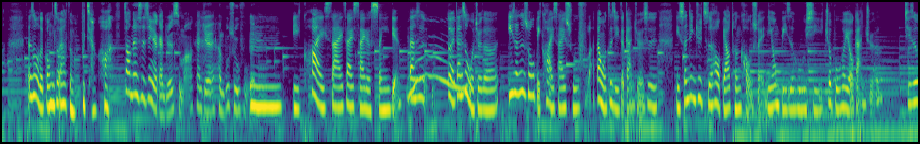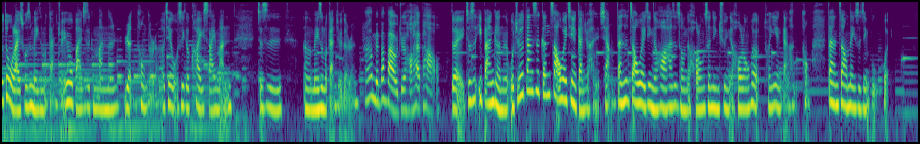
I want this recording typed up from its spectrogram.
但是我的工作要怎么不讲话？照内视镜的感觉是什么？感觉很不舒服。嗯，比快塞再塞的深一点。但是，嗯、对，但是我觉得医生是说我比快塞舒服啦。但我自己的感觉是，你伸进去之后不要吞口水，你用鼻子呼吸就不会有感觉了。其实对我来说是没什么感觉，因为我本来就是个蛮能忍痛的人，而且我是一个快塞蛮就是嗯、呃、没什么感觉的人。啊，没办法，我觉得好害怕哦。对，就是一般可能我觉得，但是跟照胃镜的感觉很像。但是照胃镜的话，它是从你的喉咙伸进去，你的喉咙会有吞咽感，很痛。但照内视镜不会，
